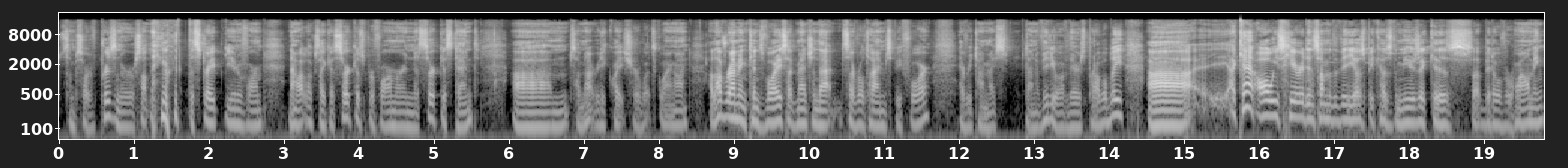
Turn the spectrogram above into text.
some sort of prisoner or something with the striped uniform. Now it looks like a circus performer in a circus tent. Um, so I'm not really quite sure what's going on. I love Remington's voice. I've mentioned that several times before. Every time I've done a video of theirs probably. Uh, I can't always hear it in some of the videos because the music is a bit overwhelming,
